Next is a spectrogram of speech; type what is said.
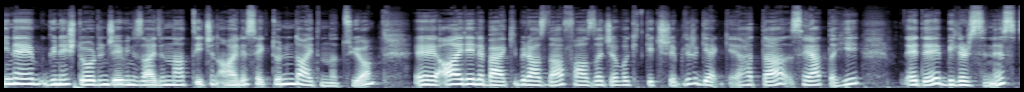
Yine güneş dördüncü evinizi aydınlattığı için aile sektörünü de aydınlatıyor. E, aileyle belki biraz daha fazlaca vakit geçirebilir, hatta seyahat dahi edebilirsiniz.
